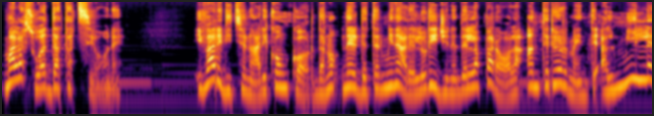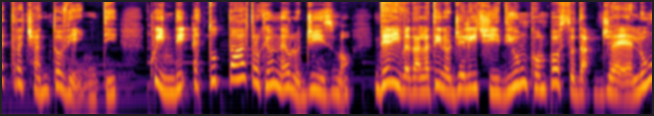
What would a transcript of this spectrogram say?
ma la sua datazione. I vari dizionari concordano nel determinare l'origine della parola anteriormente al 1320, quindi è tutt'altro che un neologismo. Deriva dal latino gelicidium composto da gelu,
